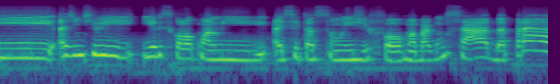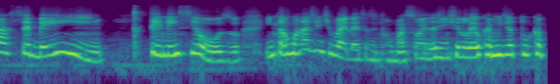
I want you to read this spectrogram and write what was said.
E a gente e, eles colocam ali as citações de forma bagunçada para ser bem tendencioso. Então, quando a gente vai ler essas informações, a gente lê o que a mídia turca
